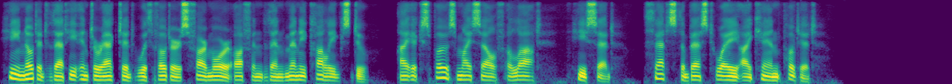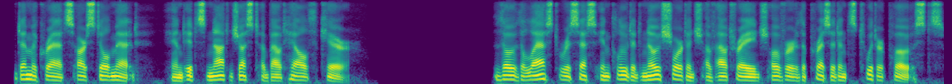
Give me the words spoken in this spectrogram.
He noted that he interacted with voters far more often than many colleagues do. I expose myself a lot, he said. That's the best way I can put it. Democrats are still mad, and it's not just about health care. Though the last recess included no shortage of outrage over the president's Twitter posts,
